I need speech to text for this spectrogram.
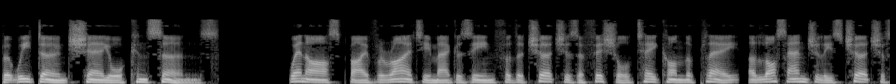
but we don't share your concerns. When asked by Variety magazine for the church's official take on the play, a Los Angeles Church of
